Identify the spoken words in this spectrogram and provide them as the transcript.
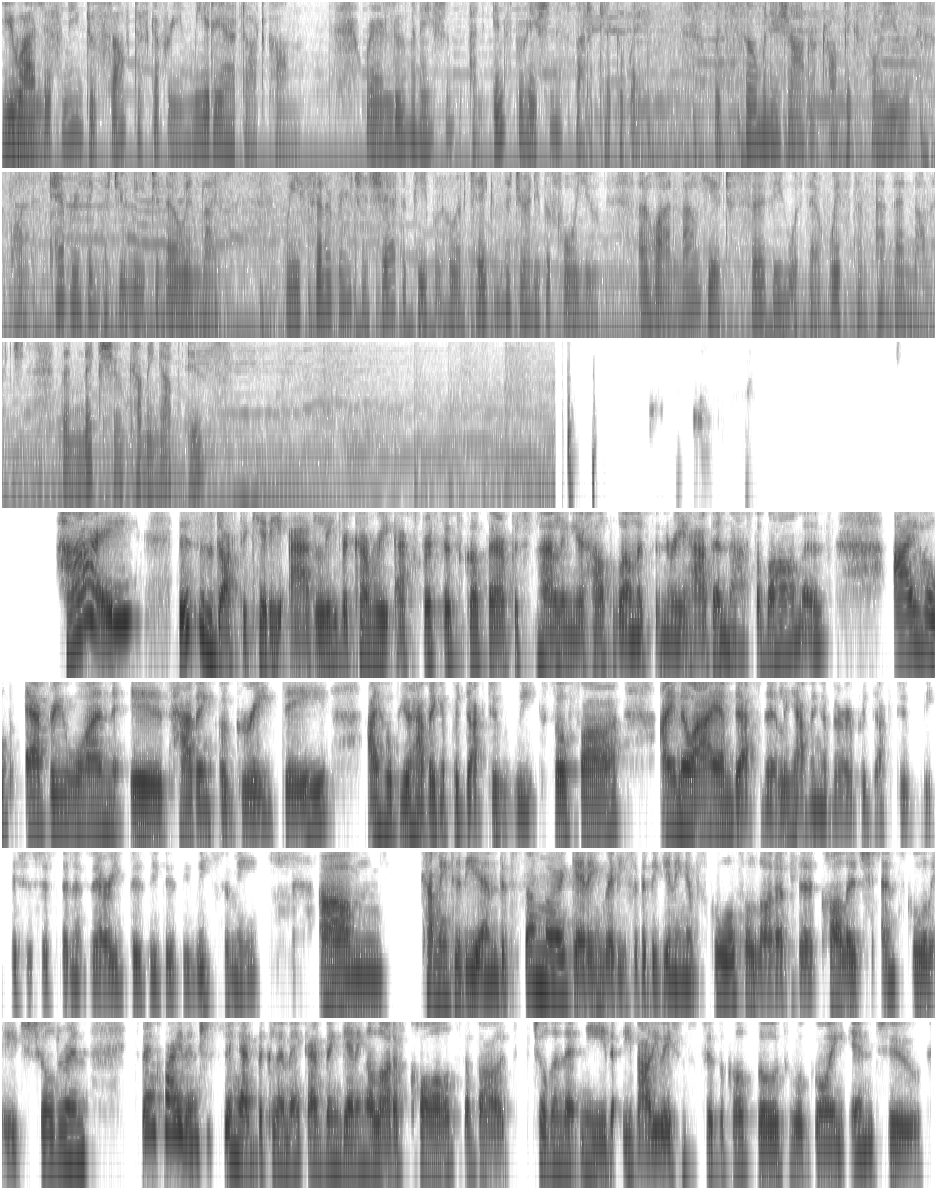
You are listening to selfdiscoverymedia.com, where illumination and inspiration is but a click away. With so many genre topics for you on everything that you need to know in life. We celebrate and share the people who have taken the journey before you and who are now here to serve you with their wisdom and their knowledge. The next show coming up is. Hi, this is Dr. Kiti Adderly, recovery expert, physical therapist for handling your health, wellness, and rehab in Nassau, Bahamas. I hope everyone is having a great day. I hope you're having a productive week so far. I know I am definitely having a very productive week. This has just been a very busy, busy week for me. Um, coming to the end of summer, getting ready for the beginning of school for a lot of the college and school age children been quite interesting at the clinic. I've been getting a lot of calls about children that need evaluations for physicals, those who are going into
